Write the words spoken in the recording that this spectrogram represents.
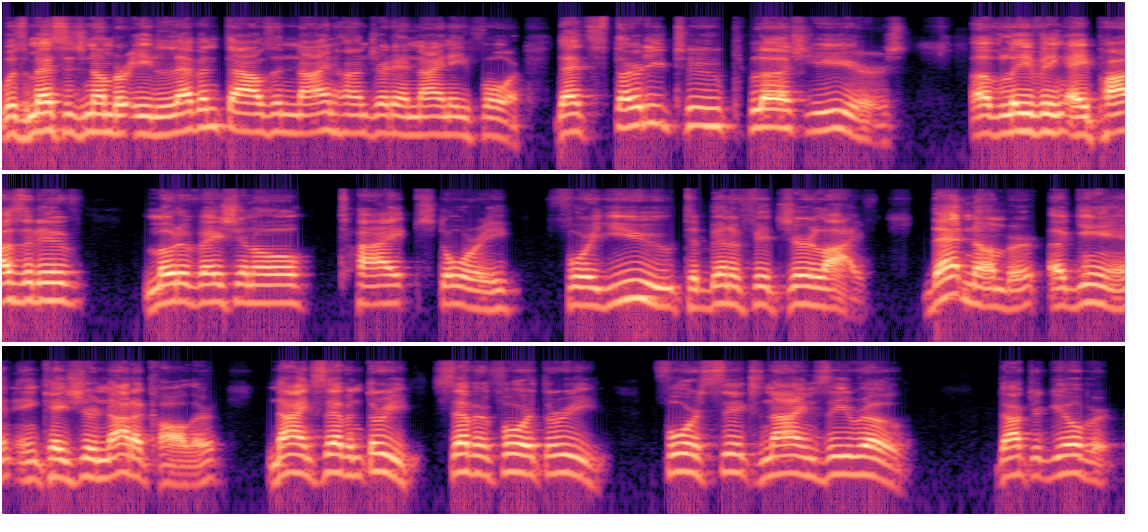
was message number 11,994. That's 32 plus years of leaving a positive, motivational type story for you to benefit your life. That number, again, in case you're not a caller, 973 743 4690. Dr. Gilbert,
